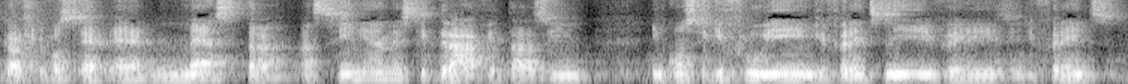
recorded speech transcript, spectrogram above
que eu acho que você é mestra, assim, é nesse gravitas, em, em conseguir fluir em diferentes níveis, em diferentes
